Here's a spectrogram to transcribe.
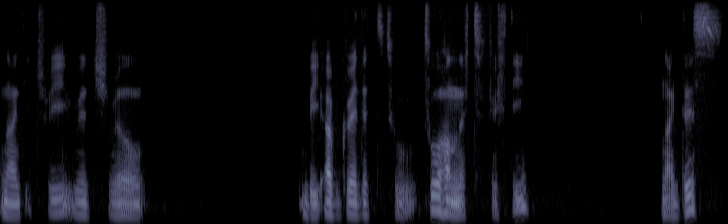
93, which will be upgraded to 250 like this.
